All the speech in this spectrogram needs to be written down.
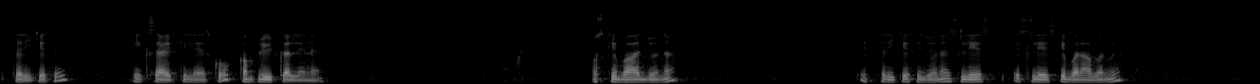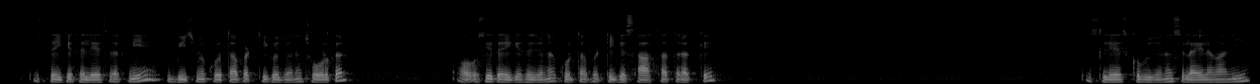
इस तरीके से एक साइड की लेस को कंप्लीट कर लेना है। उसके बाद जो है ना इस तरीके से जो है ना इस लेस इस लेस के बराबर में इस तरीके से लेस रखनी है। बीच में कुर्ता पट्टी को जो है ना छोड़कर और उसी तरीके से जो है ना कुर्ता पट्टी के साथ साथ रख के इस लेस को भी जो है ना सिलाई लगानी है।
